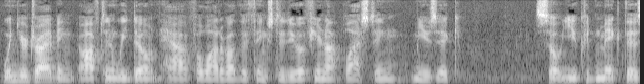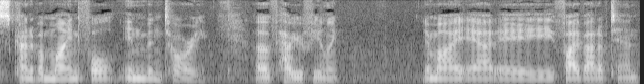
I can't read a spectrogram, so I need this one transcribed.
When you're driving, often we don't have a lot of other things to do if you're not blasting music. So you could make this kind of a mindful inventory of how you're feeling. Am I at a 5 out of 10?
